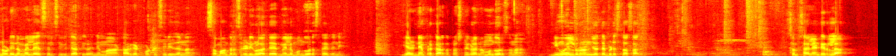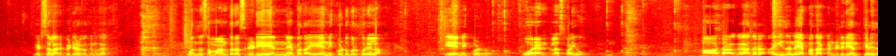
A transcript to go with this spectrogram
ನೋಡಿ ನಮ್ಮೆಲ್ಲ ಎಸ್ ಎಲ್ ಸಿ ವಿದ್ಯಾರ್ಥಿಗಳೇ, ನಿಮ್ಮ ಟಾರ್ಗೆಟ್ ಫೋಟೋ ಸೀರೀಸನ್ನು ಸಮಾಂತರ ಶ್ರೇಣಿಗಳು ಅಧ್ಯಾಯದ ಮೇಲೆ ಮುಂದುವರಿಸ್ತಾ ಇದ್ದೀನಿ. ಎರಡನೇ ಪ್ರಕಾರದ ಪ್ರಶ್ನೆಗಳನ್ನು ಮುಂದುವರಿಸೋಣ. ನೀವು ಎಲ್ಲರೂ ನನ್ನ ಜೊತೆ ಬಿಡಿಸ್ತಾ ಸಾಗ್ರಿ. ಸ್ವಲ್ಪ ಸೈಲೆಂಟ್ ಇರಲ್ಲ? ಎಷ್ಟು ಸಲ ರಿಪೀಟ್ ಹೇಳ್ಬೇಕು ನಿಮಗೆ. ಒಂದು ಸಮಾಂತರ ಶ್ರೇಣಿಯ ಎನ್ನೇ ಪದ ಏನ್ ಇಕ್ಕೊಟ್ಟು ಬರ್ಕೋರಿಲ್ಲ ಏನ್ ಇಕ್ಕೊಟ್ಟು ಫೋರ್ ಎನ್ ಪ್ಲಸ್ ಫೈವ್ ಆದಾಗ ಅದರ ಐದನೇ ಪದ ಕಂಡಿಡಿರಿ ಅಂತ ಕೇಳಿದ.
